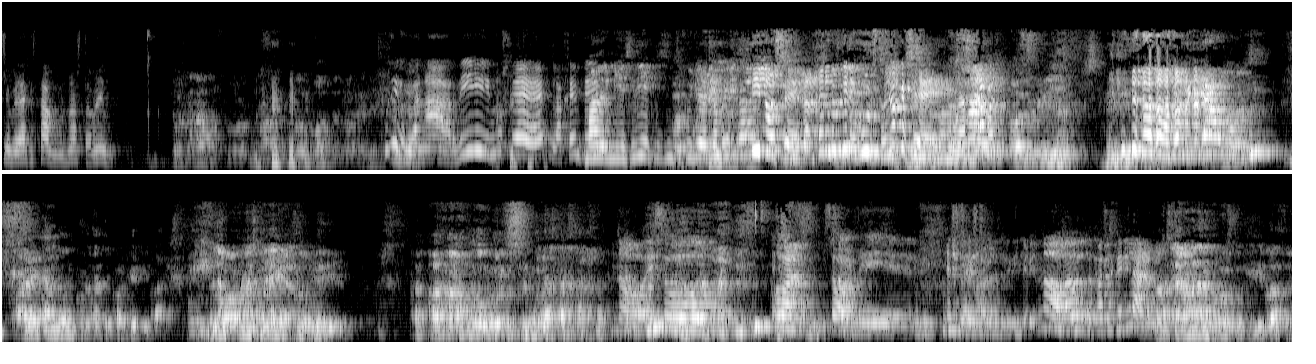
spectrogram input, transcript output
Sí. É verdade que estábamos nós tamén. Que os ganamos por dos votos. Tiene que ganar, di, no sé, la gente... Madre mía, ese día que se te cogió la cabeza. Di, no sé, la gente no tiene gusto, yo qué sé. Ganar. Os humillamos. Ahora é cando é importante participar. Levamos máis colegas ao vídeo. No, eso. Bueno, sorry. Eh, eso es No, o que pasa que claro. Mas están hablando vos con Filipazos.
